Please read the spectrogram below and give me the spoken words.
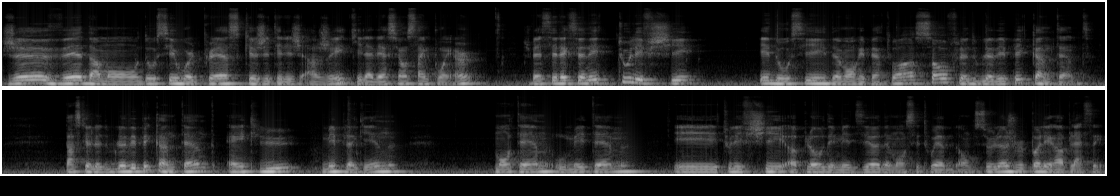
je vais dans mon dossier WordPress que j'ai téléchargé, qui est la version 5.1. Je vais sélectionner tous les fichiers et dossiers de mon répertoire, sauf le WP Content. Parce que le WP Content inclut mes plugins, mon thème ou mes thèmes et tous les fichiers upload et médias de mon site web. Donc ceux-là, je ne veux pas les remplacer.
